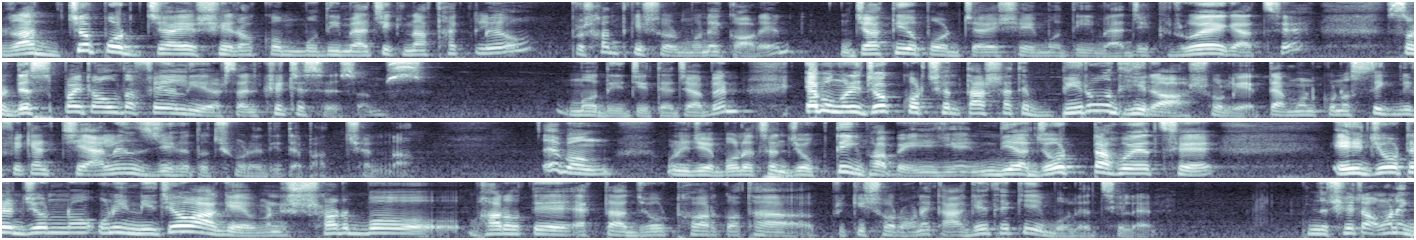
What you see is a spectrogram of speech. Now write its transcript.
রাজ্য পর্যায়ে সেরকম মোদি ম্যাজিক না থাকলেও প্রশান্ত কিশোর মনে করেন, জাতীয় পর্যায়ে সেই মোদি ম্যাজিক রয়ে গেছে। So despite all the failures and criticisms Modi জিতে যাবেন এবং উনি যোগ করছেন তার সাথে বিরোধীরা আসলে তেমন কোনো সিগনিফিক্যান্ট চ্যালেঞ্জ যেহেতু ছুঁড়ে দিতে পারছেন না। এবং উনি যে বলেছেন যৌক্তিকভাবে এই যে ইন্ডিয়া জোটটা হয়েছে, এই জোটের জন্য উনি নিজেও আগে মানে সর্বভারতে একটা জোট হওয়ার কথা কিশোর অনেক আগে থেকেই বলেছিলেন। কিন্তু সেটা অনেক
